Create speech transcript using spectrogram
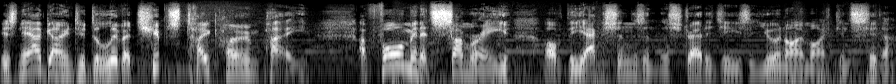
is now going to deliver Chip's take home pay. A four minute summary of the actions and the strategies that you and I might consider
